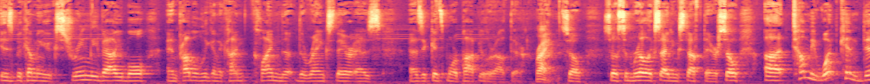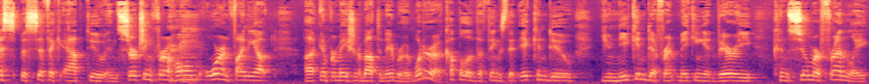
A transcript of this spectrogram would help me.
is becoming extremely valuable and probably going to climb, climb the, the ranks there as as it gets more popular out there. Right. So so some real exciting stuff there. So uh, tell me, what can this specific app do in searching for a home or in finding out? Uh, information about the neighborhood. What are a couple of the things that it can do unique and different, making it very consumer friendly?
